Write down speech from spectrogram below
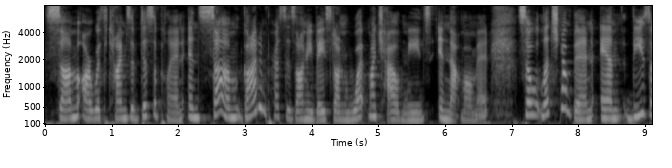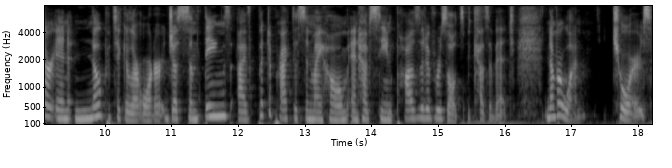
Some are with times of discipline, and some God impresses on me based on what my child needs in that moment. So let's jump in, and these are in no particular order, just some things I've put to practice in my home and have seen positive results because of it. Number one, chores.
